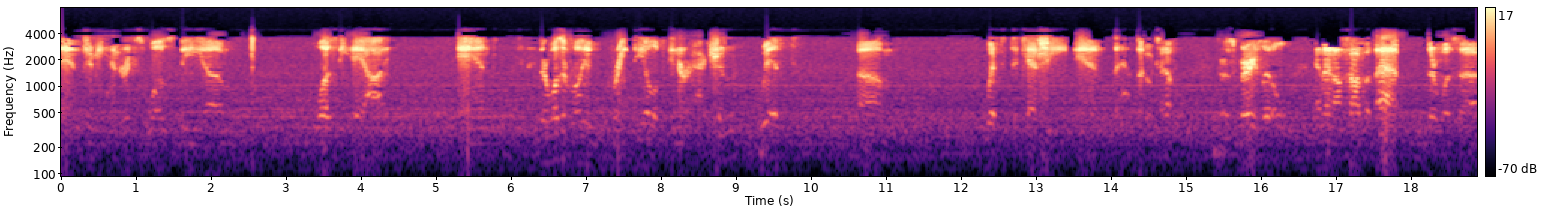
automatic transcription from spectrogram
and Jimi Hendrix was the um, was the AI, and there wasn't really a great deal of interaction with um, with Takeshi and the, the hotel. There was very little, and then on top of that, there was uh,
